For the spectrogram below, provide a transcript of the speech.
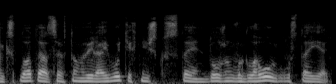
эксплуатации автомобиля, а его технического состояния должен во главу угла стоять.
